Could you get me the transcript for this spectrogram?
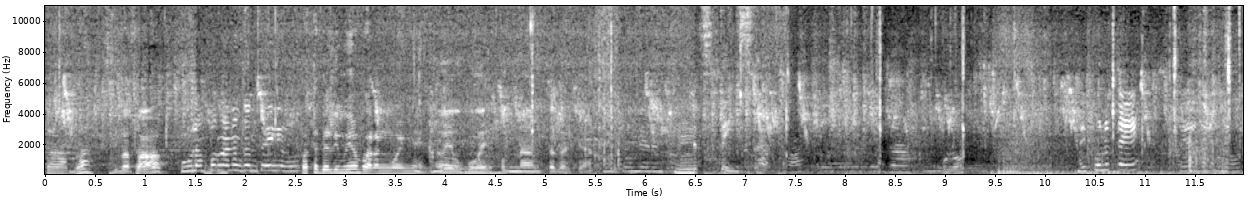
Sarap. Ba? Di ba pa? Kulang pa nga ng ganito eh. Oh. Patagalin mo yan, parang nguwing na eh. Ngayon po eh, pag nagtagal siya. May pulot na eh. Kaya ka pulot.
